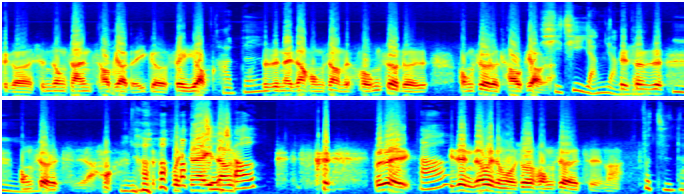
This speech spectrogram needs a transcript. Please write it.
这个孙中山钞票的一个费用，好的。就，是那张红上的红色的红色的钞票了，喜气洋洋的，这算是嗯。红色的纸啊。不过现在一张 不是，好。其实你知道为什么我说红色的纸吗？不知道。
